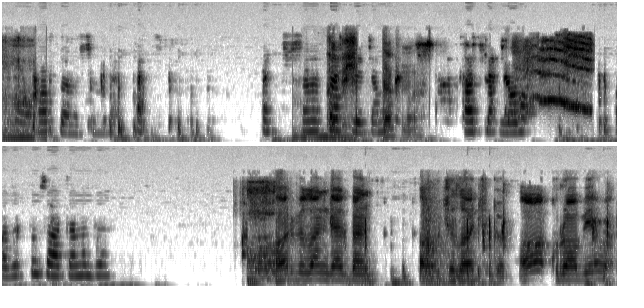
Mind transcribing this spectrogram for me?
Tamam at bana şimdi. Aç. Aç. Sana taş vereceğim. Mı? Aç lan. Acıktım zaten hadi. Harbi lan gel ben avcılığa çıkıyorum. Aa kurabiye var.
